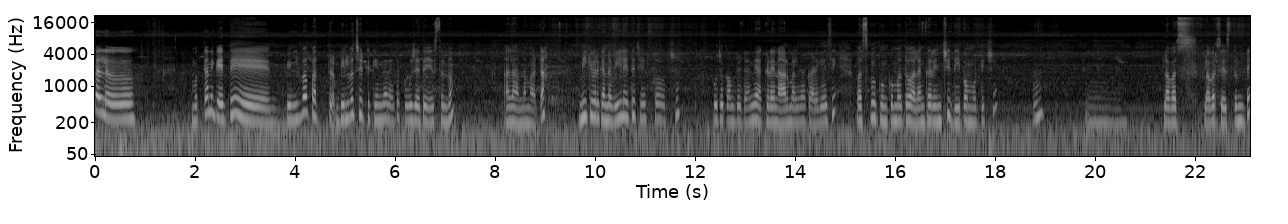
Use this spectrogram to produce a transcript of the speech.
హలో. మొత్తానికైతే బిల్వ పత్ర బిల్వ చెట్టు కిందనైతే పూజ అయితే చేస్తున్నాం. అలా అన్నమాట. మీకు ఎవరికన్నా వీలైతే చేసుకోవచ్చు. పూజ కంప్లీట్ అయింది. అక్కడే నార్మల్గా కడిగేసి పసుపు కుంకుమతో అలంకరించి దీపం ముట్టించి ఫ్లవర్స్ ఫ్లవర్స్ వేస్తుంటే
